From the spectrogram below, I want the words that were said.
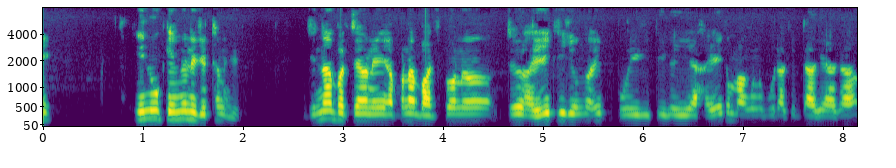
ਇਹਨੂੰ ਕਿਵੇਂ ਨਜਿੱਠਣਗੇ? ਜਿਨ੍ਹਾਂ ਬੱਚਿਆਂ ਨੇ ਆਪਣਾ ਬਚਪਨ 'ਚ ਹਰੇਕ ਚੀਜ਼ ਉਹਨਾਂ ਦੀ ਪੂਰੀ ਕੀਤੀ ਗਈ ਹੈ, ਹਰੇਕ ਮੰਗ ਨੂੰ ਪੂਰਾ ਕੀਤਾ ਗਿਆ ਹੈਗਾ,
